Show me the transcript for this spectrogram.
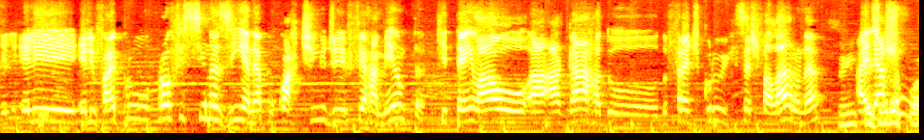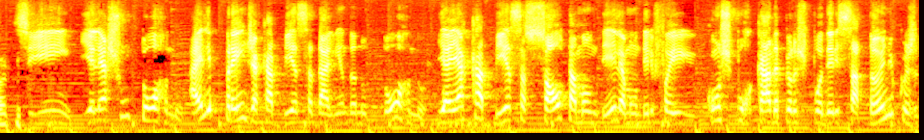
ele, ele, ele vai pro, pra oficinazinha, né? Pro quartinho de ferramenta, que tem lá o- a, a garra do, do Fred Krueger que vocês falaram, né? Sim, Aí ele acha um, sim, e ele acha um torno. Aí ele prende a cabeça da Linda no torno, e aí a cabeça solta a mão dele, a mão dele foi conspurcada pelos poderes satânicos,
